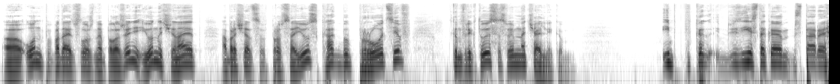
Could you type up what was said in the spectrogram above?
А, он попадает в сложное положение, и он начинает обращаться в профсоюз как бы против, конфликтуя со своим начальником. И как, есть такая старая,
